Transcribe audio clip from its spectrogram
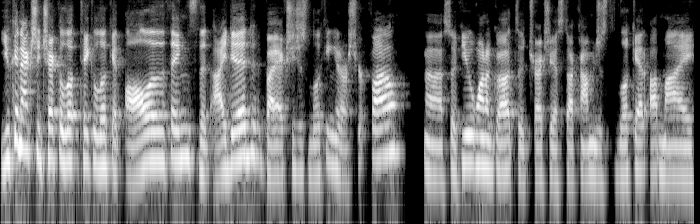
you can actually check a look, take a look at all of the things that I did by actually just looking at our script file. Uh, so if you want to go out to track.js.com and just look at my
